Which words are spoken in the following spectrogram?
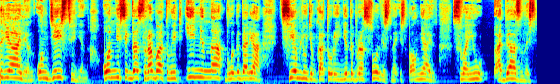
реален, он действенен, он не всегда срабатывает именно благодаря тем людям, которые недобросовестно исполняют свою обязанность.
